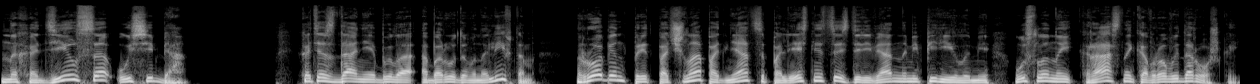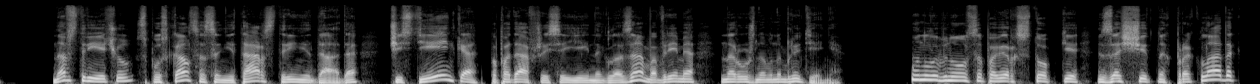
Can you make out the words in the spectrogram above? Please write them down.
находился у себя. Хотя здание было оборудовано лифтом, Робин предпочла подняться по лестнице с деревянными перилами, усланной красной ковровой дорожкой. Навстречу спускался санитар с Тринидада, частенько попадавшийся ей на глаза во время наружного наблюдения. Он улыбнулся поверх стопки защитных прокладок,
